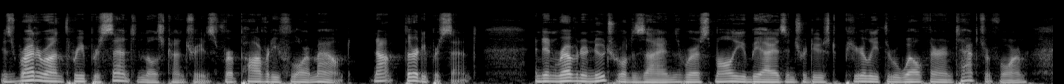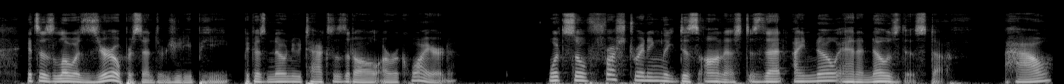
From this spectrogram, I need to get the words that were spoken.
is right around 3% in most countries for a poverty floor amount, not 30%. And in revenue neutral designs, where a small UBI is introduced purely through welfare and tax reform, it's as low as 0% of GDP because no new taxes at all are required. What's so frustratingly dishonest is that I know Anna knows this stuff. How?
